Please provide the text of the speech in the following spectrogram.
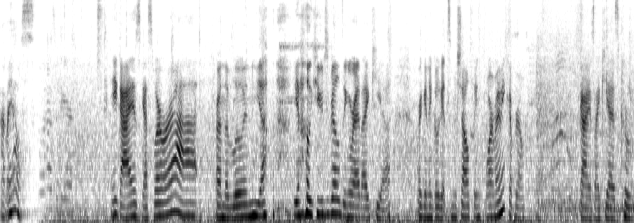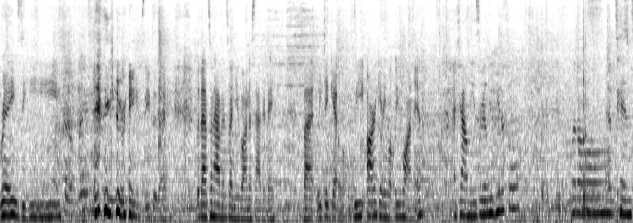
at my house. Hey guys, guess where we're at? From the blue and yellow, yellow huge building, at Ikea. We're gonna go get some shelving for my makeup room. Guys, Ikea is crazy. Crazy. crazy today. But that's what happens when you go on a Saturday. But we did get, we are getting what we wanted. I found these really beautiful little and tins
